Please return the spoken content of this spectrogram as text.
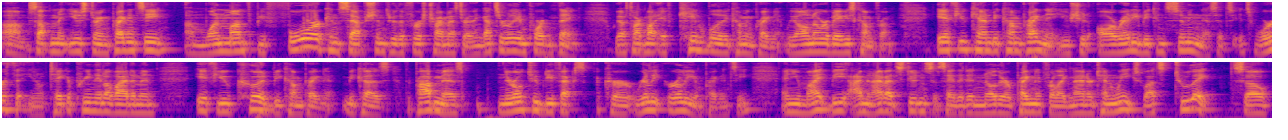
Um, supplement use during pregnancy, um, one month before conception through the first trimester. I think that's a really important thing. We have to talk about if capable of becoming pregnant. We all know where babies come from. If you can become pregnant, you should already be consuming this. It's, it's worth it. You know, take a prenatal vitamin if you could become pregnant because the problem is neural tube defects occur really early in pregnancy and you might be, I mean, I've had students that say they didn't know they were pregnant for like nine or 10 weeks. Well, that's too late. So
